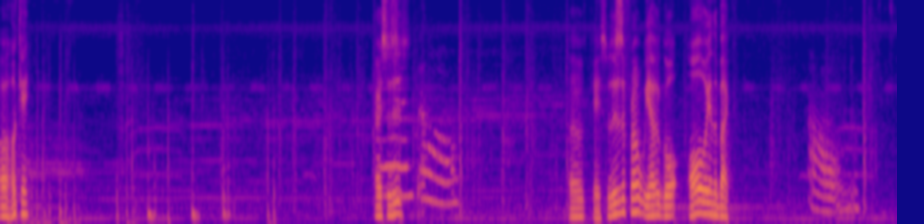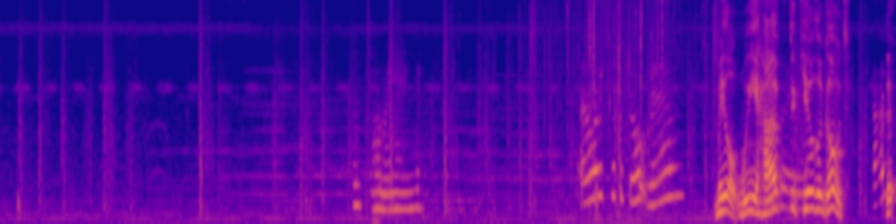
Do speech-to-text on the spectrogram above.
Oh, okay. Alright, so this oh. Okay, so this is the front. We have to go all the way in the back. Goat, man. Milo, we have to kill the goat. The-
